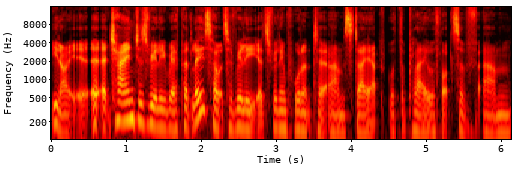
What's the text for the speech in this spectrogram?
you know it, it, changes really rapidly, so it's a really it's really important to um, stay up with the play with lots of um,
